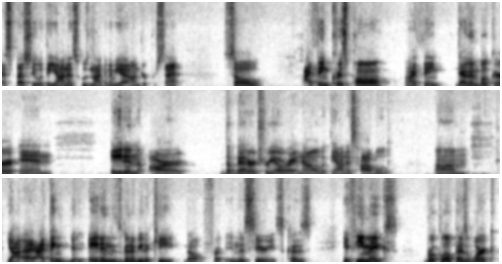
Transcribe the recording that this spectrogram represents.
especially with the Giannis who's not going to be at 100%. So I think Chris Paul, I think Devin Booker and Ayton are the better trio right now with Giannis hobbled. Um, yeah, I, I think Ayton is going to be the key though for in this series because if he makes Brook Lopez work,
